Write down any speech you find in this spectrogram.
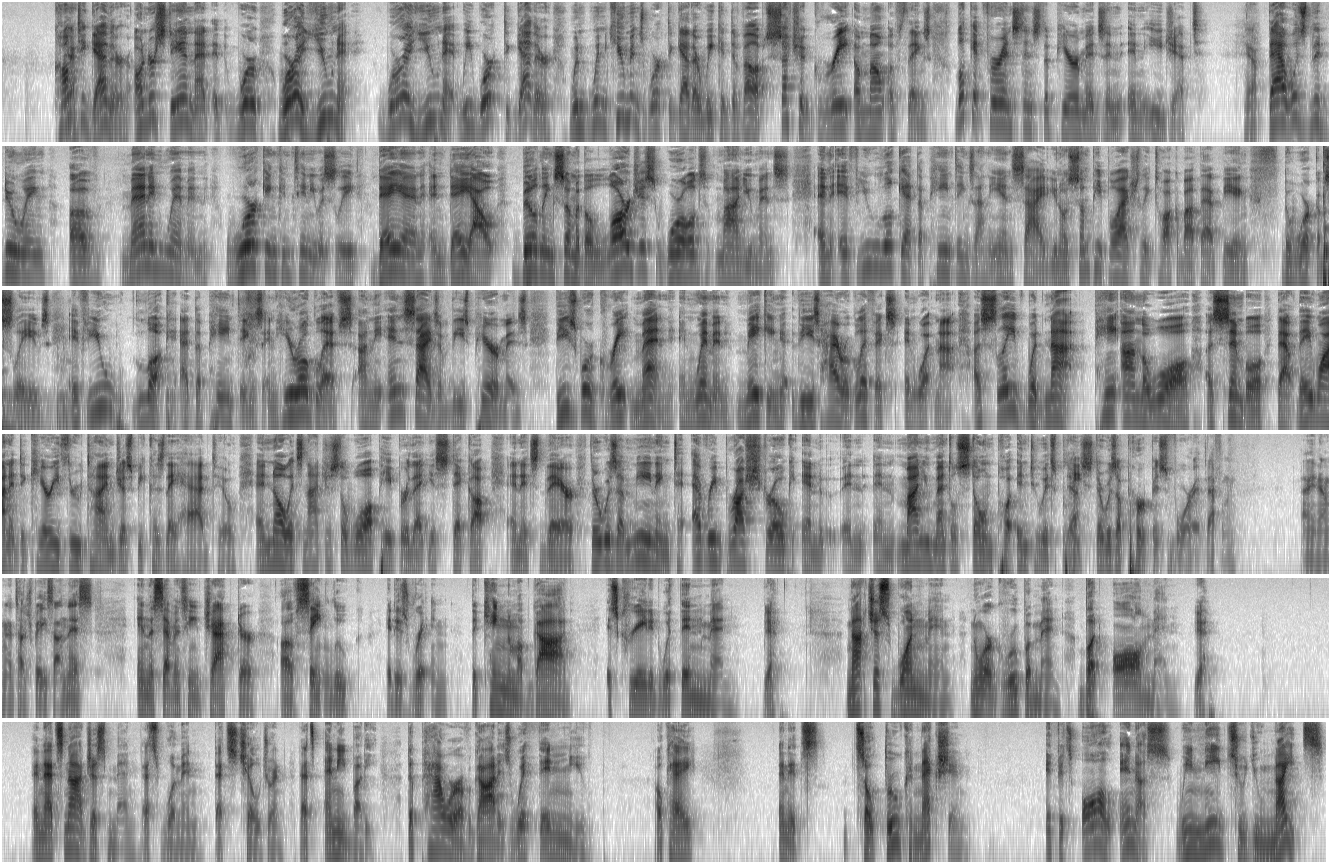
come Yeah. together. Understand that it, we're we're a unit. We're a unit. We work together. When when humans work together we can develop such a great amount of things. Look at for instance the pyramids in in egypt. Yeah. that was the doing of men and women working continuously day in and day out building some of the largest world's monuments. And if you look at the paintings on the inside you know some people actually talk about that being the work of slaves. If you look at the paintings and hieroglyphs on the insides of these pyramids these were great men and women making these hieroglyphics and whatnot. A slave would not paint on the wall a symbol that they wanted to carry through time just because they had to. And no, it's not just a wallpaper that you stick up and it's there. There was a meaning to every brush stroke and and, and monumental stone put into its place. There was a purpose for it. Definitely. I mean, I'm going to touch base on this. In the 17th chapter of St. Luke, it is written, The kingdom of God is created within men. Yeah. Not just one man, nor a group of men, but all men. Yeah. And that's not just men, that's women, that's children, that's anybody. The power of God is within you. Okay? And it's so through connection, if it's all in us, we need to unite.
